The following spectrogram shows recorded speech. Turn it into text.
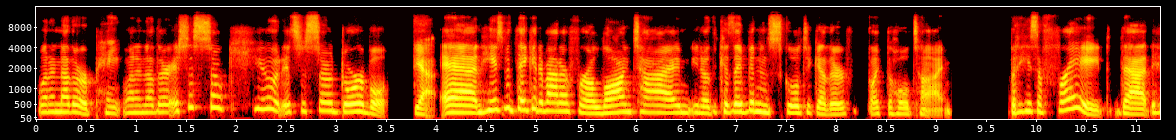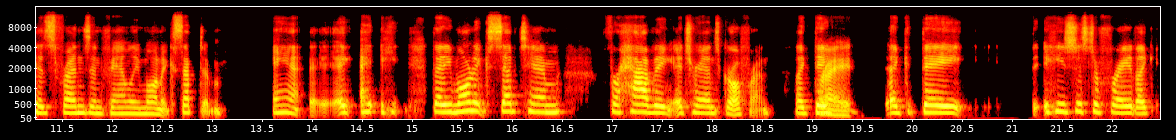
one another or paint one another. It's just so cute. It's just so adorable. Yeah. And he's been thinking about her for a long time, you know, because they've been in school together like the whole time. But he's afraid that his friends and family won't accept him and uh, he, that he won't accept him for having a trans girlfriend. Like they right. like they he's just afraid like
